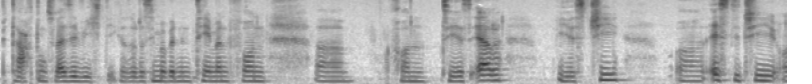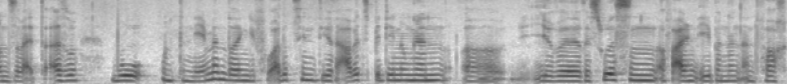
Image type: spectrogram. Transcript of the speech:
Betrachtungsweise wichtig. Also da sind wir bei den Themen von äh, von CSR, ESG, SDG und so weiter. Also wo Unternehmen darin gefordert sind, ihre Arbeitsbedingungen, äh, ihre Ressourcen auf allen Ebenen einfach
